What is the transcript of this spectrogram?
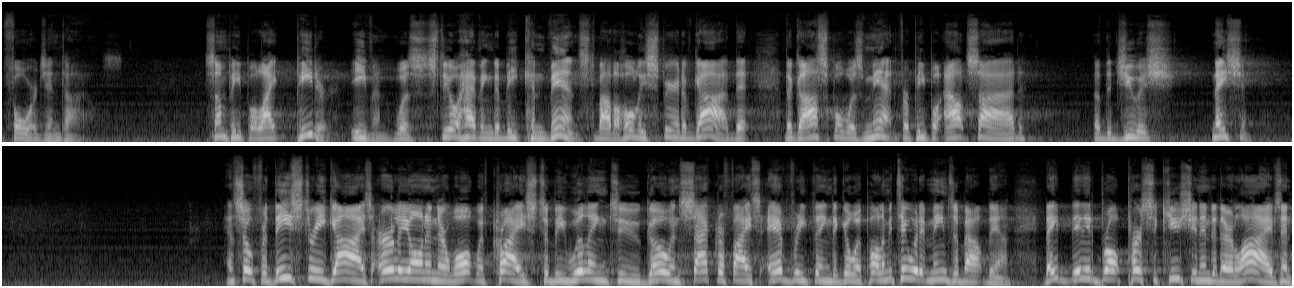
for Gentiles. Some people, like Peter, even, was still having to be convinced by the Holy Spirit of God that the gospel was meant for people outside of the Jewish nation. And so, for these three guys early on in their walk with Christ to be willing to go and sacrifice everything to go with Paul, let me tell you what it means about them. They, had brought persecution into their lives. And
